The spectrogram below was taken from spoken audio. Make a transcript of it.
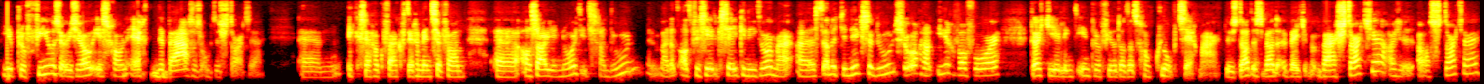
je profiel sowieso is gewoon echt de basis om te starten. Um, ik zeg ook vaak tegen mensen van, uh, al zou je nooit iets gaan doen, maar dat adviseer ik zeker niet hoor, maar stel dat je niks zou doen, zorg er dan in ieder geval voor dat je je LinkedIn profiel, dat het gewoon klopt, zeg maar. Dus dat is wel, de, weet je, waar start je als, als starter?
